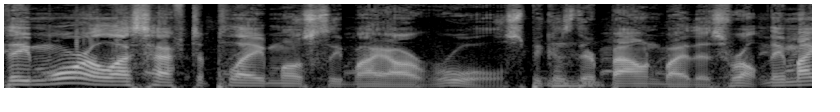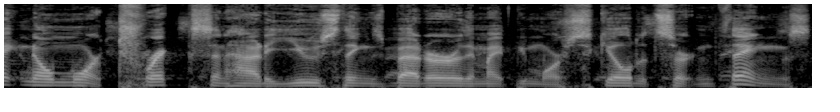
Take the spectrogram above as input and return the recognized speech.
They more or less have to play mostly by our rules because they're bound by this realm. They might know more tricks and how to use things better. They might be more skilled at certain things.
